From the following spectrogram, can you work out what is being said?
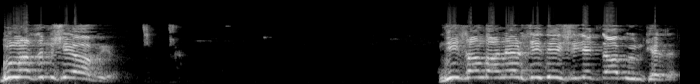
Bu nasıl bir şey abi ya? Nisan'da hani her şey değişecekti abi ülkede.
